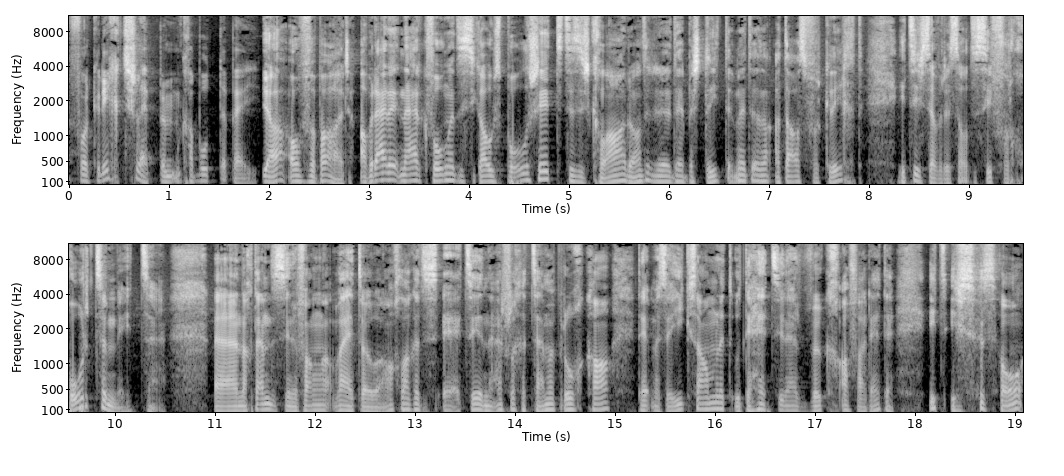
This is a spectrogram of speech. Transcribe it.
vor Gericht zu schleppen mit einem kaputten Bein. Ja, offenbar. Aber er hat dann gefunden, das sei alles Bullshit, das ist klar, oder? Der, der bestreitet mir das das vor Gericht. Jetzt ist es aber so, dass sie vor kurzem jetzt, äh, nachdem sie ihn angefangen hat, wollte anklagen, dass, äh, hat sie einen nervlichen Zusammenbruch gehabt, dann hat man sie eingesammelt und dann hat sie dann wirklich angefangen zu reden. Jetzt ist es so,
